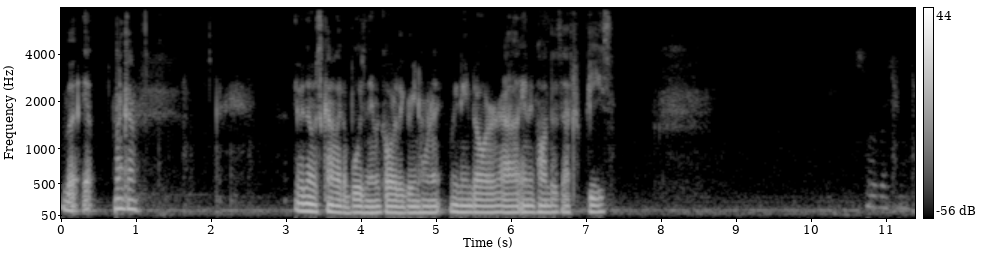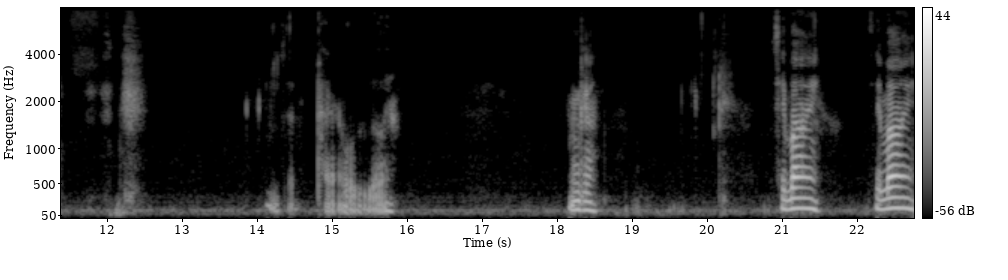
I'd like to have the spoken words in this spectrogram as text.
But yep, okay. Even though it's kind of like a boy's name, we call her the Green Hornet. We named our uh, anacondas after bees. pattern a little bit better. Okay. Say bye. Say bye.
